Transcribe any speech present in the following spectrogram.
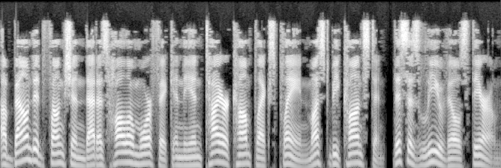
A bounded function that is holomorphic in the entire complex plane must be constant, this is Liouville's theorem.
